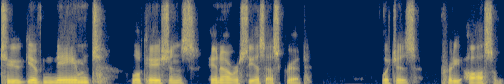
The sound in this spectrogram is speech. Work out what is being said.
to give named locations in our CSS grid, which is pretty awesome.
